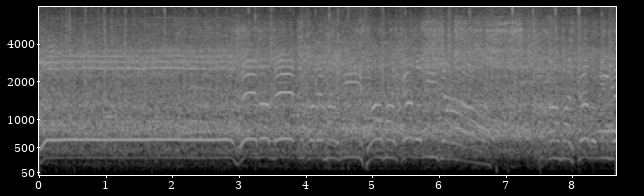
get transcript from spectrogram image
¡Gol del Atlético de Madrid! ¡Ha marcado Villa! Ha marcado Villa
